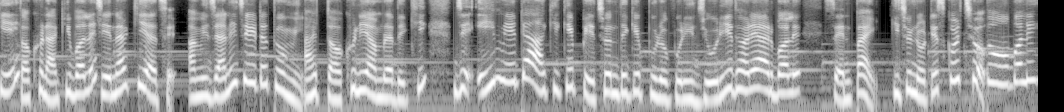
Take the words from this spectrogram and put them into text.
কে? তখন আকি বলে, চেনার কি আছে? আমি জানি যে এটা তুমি। আর তখনই আমরা দেখি যে এই মেয়েটা আকিকে পেছন থেকে পুরোপুরি জড়িয়ে ধরে আর বলে, সেনপাই, কিছু নোটিস করছ? তো ও বলে,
